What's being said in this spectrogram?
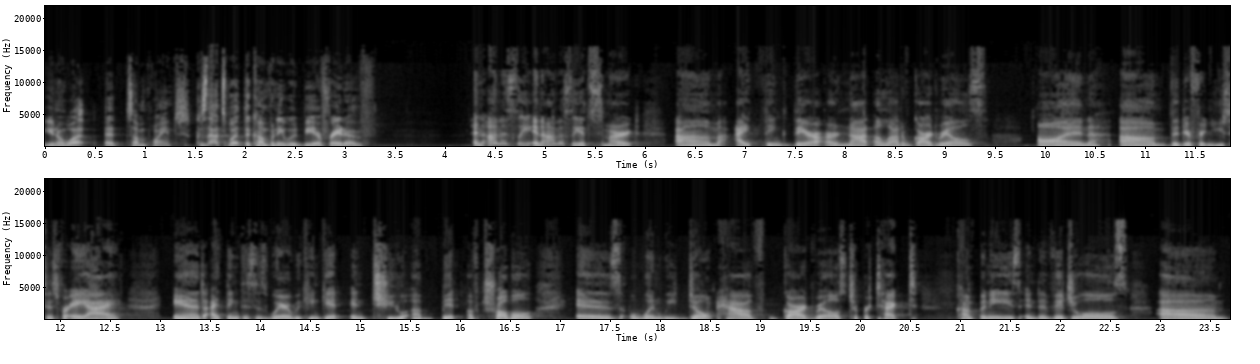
you know what at some point because that's what the company would be afraid of. And honestly, and honestly, it's smart. Um, I think there are not a lot of guardrails on um, the different uses for AI. And I think this is where we can get into a bit of trouble is when we don't have guardrails to protect companies, individuals um,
